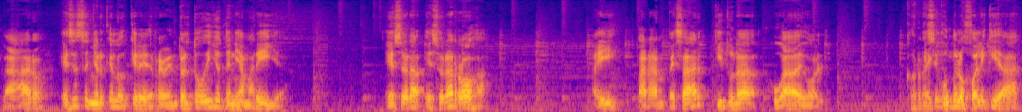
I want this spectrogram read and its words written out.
Claro. Ese señor que, lo, que le reventó el tobillo tenía amarilla. Eso era, eso era roja. Ahí, para empezar, quitó una jugada de gol. Correcto. Y segundo, lo fue a liquidar.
